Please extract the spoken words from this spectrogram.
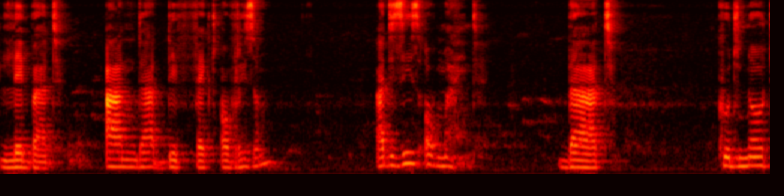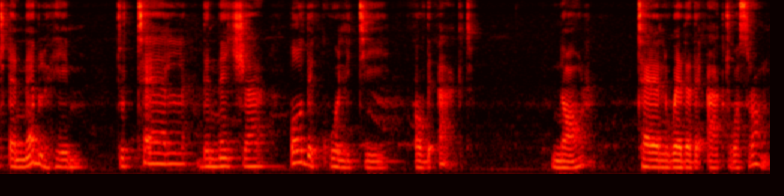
labored under defect of reason, a disease of mind that could not enable him to tell the nature or the quality of the act, nor tell whether the act was wrong.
